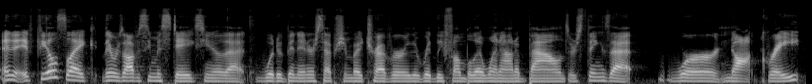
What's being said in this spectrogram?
And it feels like there was obviously mistakes, you know, that would have been interception by Trevor, the Ridley fumble that went out of bounds. There's things that were not great,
